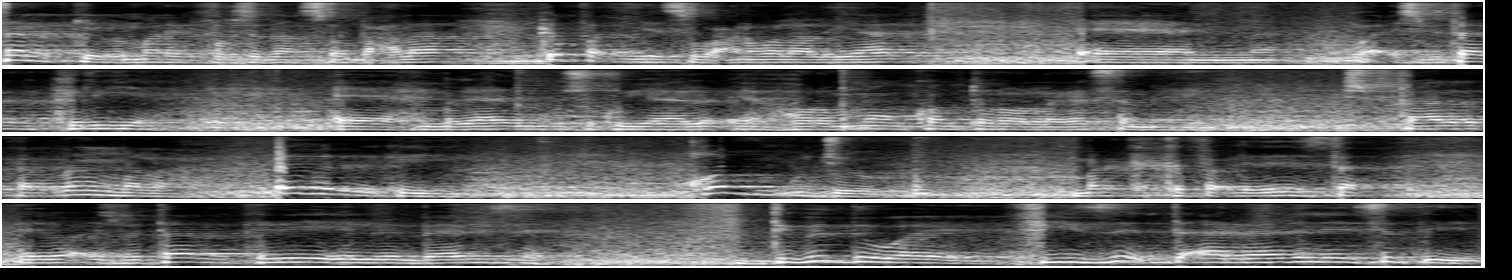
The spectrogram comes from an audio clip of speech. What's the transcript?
Sanadkiiba maray fursaddan soo baxdaa. Ka faa'iidaysa wacan walaalayaal. Waa isbitaalka keliya ee magaalada muqdisho ku yaalo ee hormoon control laga sameeyo. Isbitaalada kale dhan ma laha. Eber ka yihiin qof u joogo marka ka faa'iidaysta waa isbitaalka keliya ilmi baaris ah dibadda waaye fiisa inta aad raadinaysad iyo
